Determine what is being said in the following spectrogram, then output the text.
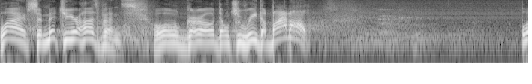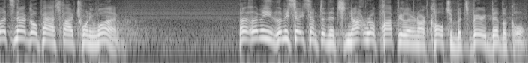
Wives, submit to your husbands. Oh, girl, don't you read the Bible? Well, let's not go past 521. Uh, let me, let me say something that's not real popular in our culture, but it's very biblical.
